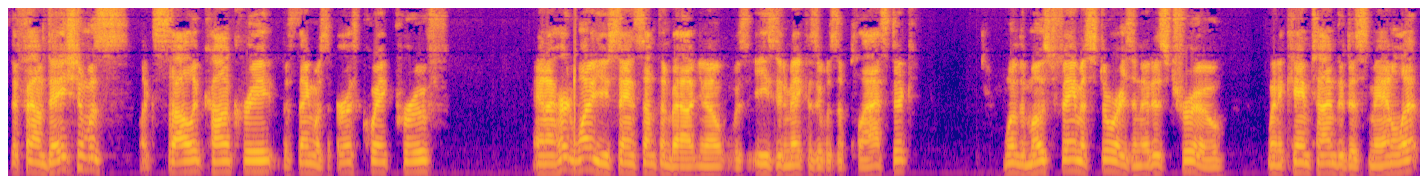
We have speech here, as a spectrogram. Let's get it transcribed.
the foundation was like solid concrete. The thing was earthquake proof. And I heard one of you saying something about you know it was easy to make because it was a plastic. One of the most famous stories, and it is true, when it came time to dismantle it,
